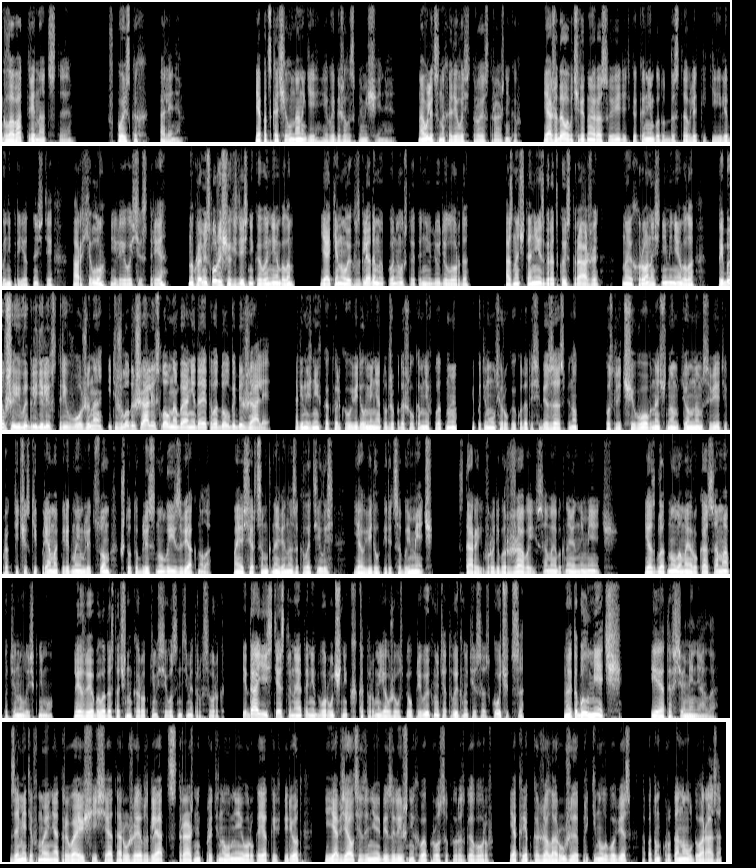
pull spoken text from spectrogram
Глава 13. В поисках оленя. Я подскочил на ноги и выбежал из помещения. На улице находилось трое стражников. Я ожидал в очередной раз увидеть, как они будут доставлять какие-либо неприятности Архилу или его сестре, но кроме служащих здесь никого не было. Я кинул их взглядом и понял, что это не люди лорда. А значит, они из городской стражи, но и Хрона с ними не было. Прибывшие выглядели встревоженно и тяжело дышали, словно бы они до этого долго бежали. Один из них, как только увидел меня, тут же подошел ко мне вплотную и потянулся рукой куда-то себе за спину, после чего в ночном темном свете практически прямо перед моим лицом что-то блеснуло и звякнуло. Мое сердце мгновенно заколотилось, я увидел перед собой меч. Старый, вроде бы ржавый, самый обыкновенный меч. Я сглотнула, моя рука сама потянулась к нему. Лезвие было достаточно коротким, всего сантиметров сорок. И да, естественно, это не двуручник, к которому я уже успел привыкнуть, отвыкнуть и соскучиться. Но это был меч, и это все меняло. Заметив мой не отрывающийся от оружия взгляд, стражник протянул мне его рукояткой вперед, и я взялся за нее без лишних вопросов и разговоров. Я крепко сжал оружие, прикинул его вес, а потом крутанул два раза.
